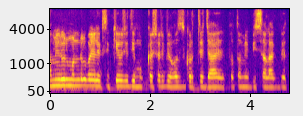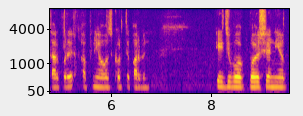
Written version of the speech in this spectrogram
আমিরুল মন্ডল ভাই লিখছেন কেউ যদি মক্কা শরীফে হজ করতে যায়, প্রথমে ভিসা লাগবে, তারপরে আপনি হজ করতে পারবেন। এই যুবক বয়সে নিয়ত,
